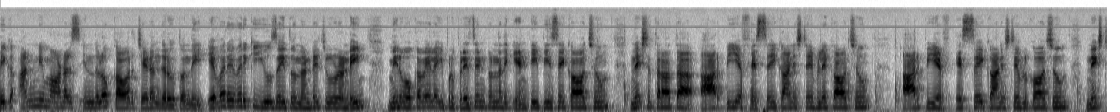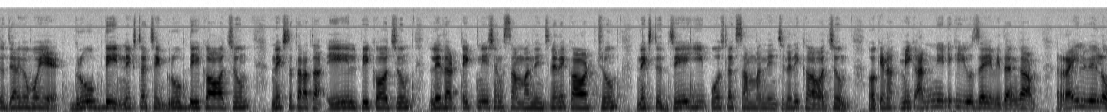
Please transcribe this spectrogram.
మీకు అన్ని మోడల్స్ ఇందులో కవర్ చేయడం జరుగుతుంది. ఎవరెవరికి యూజ్ అవుతుందంటే చూడండి. మీరు ఒకవేళ ఇప్పుడు ప్రెసెంట్ ఉన్నది ఎన్టీపీసీ కావచ్చు నెక్స్ట్ తర్వాత ఆర్పిఎఫ్ ఎస్ఐ కానిస్టేబులే కావచ్చు ఆర్పిఎఫ్ ఎస్ఐ కానిస్టేబుల్ కావచ్చు. నెక్స్ట్ జరగబోయే గ్రూప్ డి నెక్స్ట్ వచ్చి గ్రూప్ డి కావచ్చు. నెక్స్ట్ తర్వాత ఏఎల్పి కావచ్చు లేదా టెక్నీషియన్కి సంబంధించినది కావచ్చు. నెక్స్ట్ జేఈ పోస్టులకు సంబంధించినది కావచ్చు. ఓకేనా? మీకు అన్నిటికీ యూజ్ అయ్యే విధంగా రైల్వేలో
